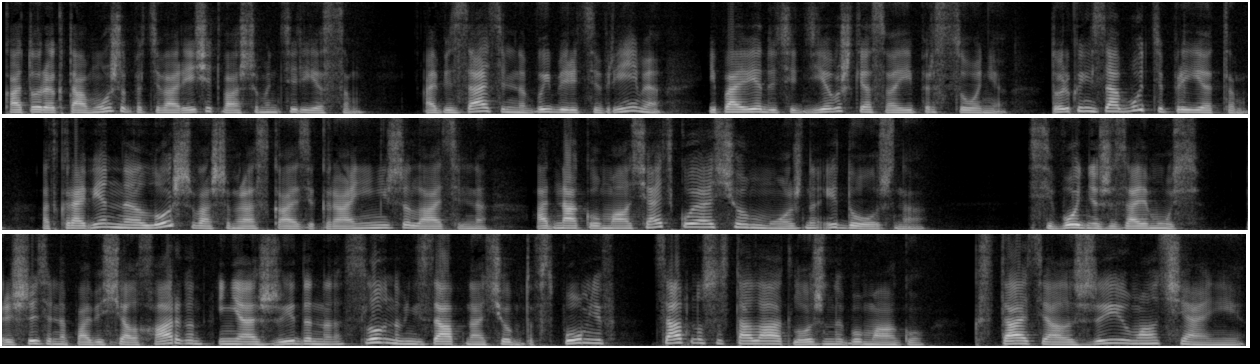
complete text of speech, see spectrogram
которое к тому же противоречит вашим интересам. Обязательно выберите время и поведайте девушке о своей персоне. Только не забудьте при этом, откровенная ложь в вашем рассказе крайне нежелательна, однако умолчать кое о чем можно и должно. Сегодня же займусь, решительно пообещал Харган и неожиданно, словно внезапно о чем то вспомнив, цапнул со стола отложенную бумагу. Кстати, о лжи и умолчании.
